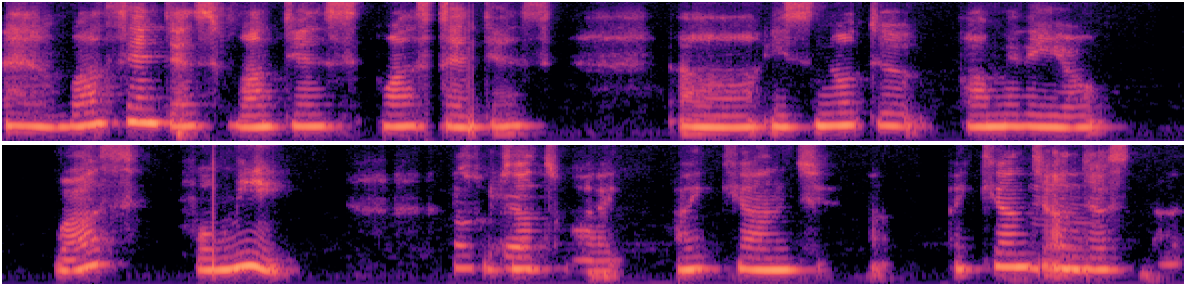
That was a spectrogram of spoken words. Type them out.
one sentence, one, tense, one sentence uh, is not a familiar word for me. Okay. So that's why I can't, I can't mm -hmm. understand.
